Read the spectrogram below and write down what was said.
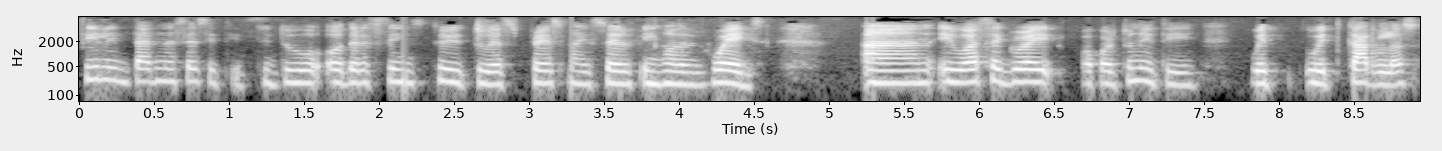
feeling that necessity to do other things too, to express myself in other ways, and it was a great opportunity with with Carlos.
